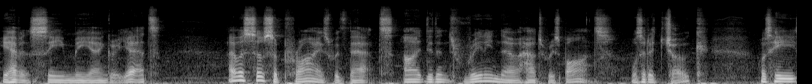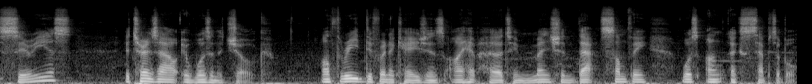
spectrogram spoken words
you haven't seen me angry yet. I was so surprised with that, I didn't really know how to respond. Was it a joke? Was he serious? It turns out it wasn't a joke. On three different occasions, I have heard him mention that something was unacceptable,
